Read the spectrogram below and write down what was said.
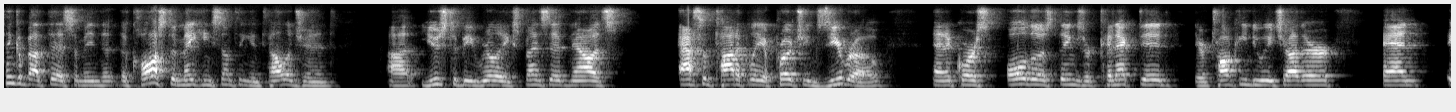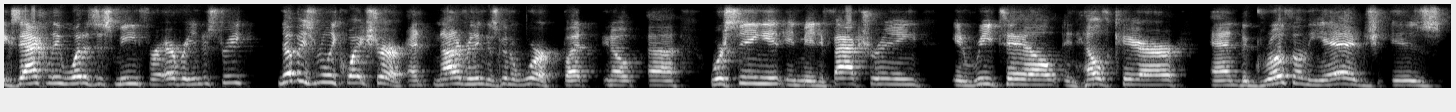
think about this. I mean the, the cost of making something intelligent uh, used to be really expensive. Now it's asymptotically approaching zero and of course all those things are connected. They're talking to each other. And exactly what does this mean for every industry? Nobody's really quite sure. And not everything is going to work but you know uh, we're seeing it in manufacturing, in retail, in healthcare, and the growth on the edge is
